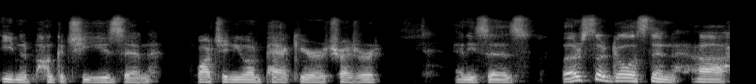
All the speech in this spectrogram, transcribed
eating a hunk of cheese and watching you unpack your treasure. And he says, Well, Sir Goliston, uh,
